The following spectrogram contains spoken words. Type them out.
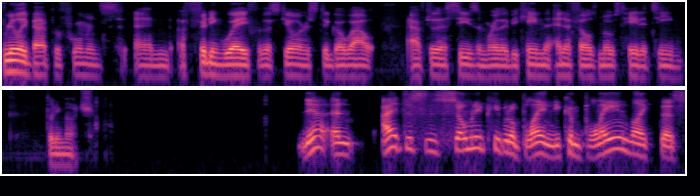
really bad performance and a fitting way for the Steelers to go out after the season where they became the NFL's most hated team, pretty much. Yeah, and I just there's so many people to blame. You can blame like this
